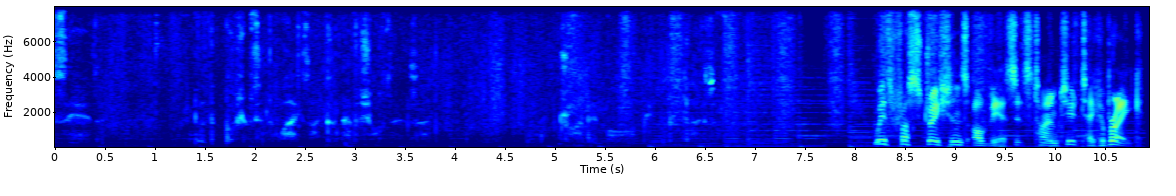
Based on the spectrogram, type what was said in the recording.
The see it, but the bush was in the way, so I couldn't have a shot at it. So try a bit more. Be a bit closer. With frustrations obvious, it's time to take a break,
